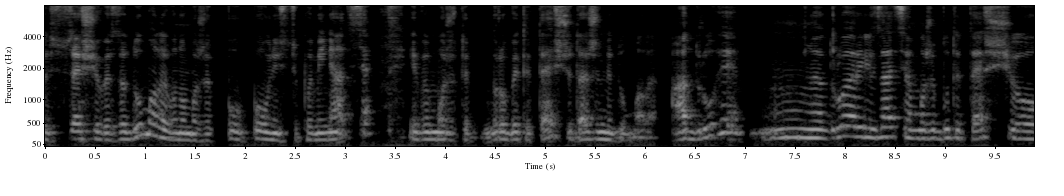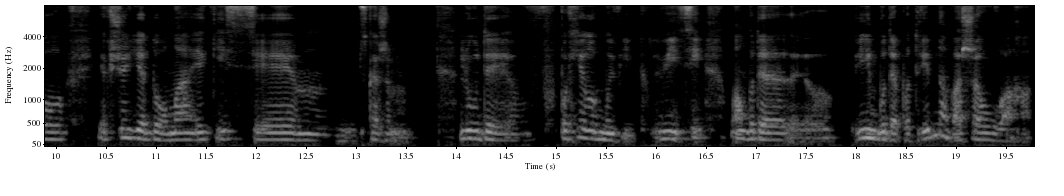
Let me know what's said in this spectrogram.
Тобто все, що ви задумали, воно може повністю помінятися, і ви можете робити те, що навіть не думали. А друге, друга реалізація може бути те, що якщо є вдома якісь, ем, скажімо, люди в похилому віці, вам буде, е, їм буде потрібна ваша увага.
